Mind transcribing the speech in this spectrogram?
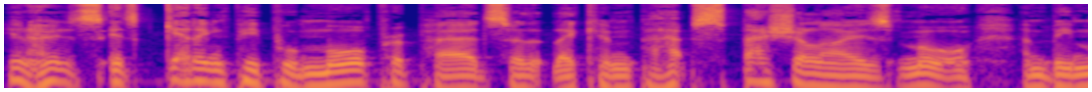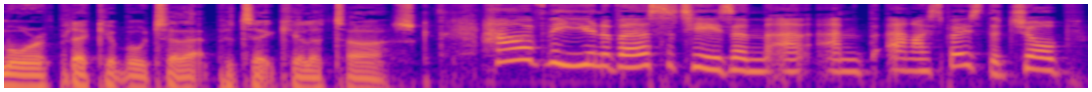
you know, it's it's getting people more prepared so that they can perhaps specialize more and be more applicable to that particular task. How have the universities and and, and I suppose the job.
